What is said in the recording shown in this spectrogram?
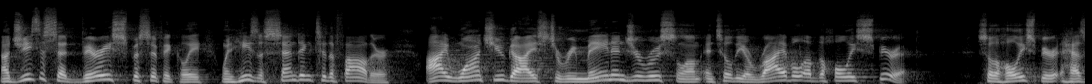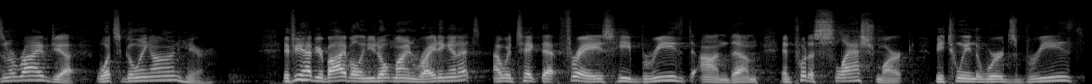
Now, Jesus said very specifically when he's ascending to the Father, I want you guys to remain in Jerusalem until the arrival of the Holy Spirit. So, the Holy Spirit hasn't arrived yet. What's going on here? If you have your Bible and you don't mind writing in it, I would take that phrase, he breathed on them, and put a slash mark between the words breathed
